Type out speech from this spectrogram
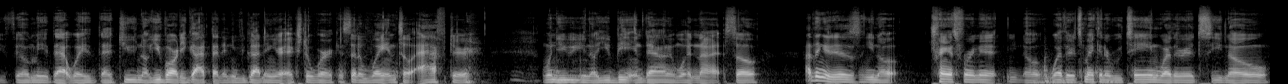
You feel me? That way, that you know you've already got that, and you've got in your extra work instead of waiting until after when you you know you beating down and whatnot. So, I think it is you know transferring it. You know, whether it's making a routine, whether it's you know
